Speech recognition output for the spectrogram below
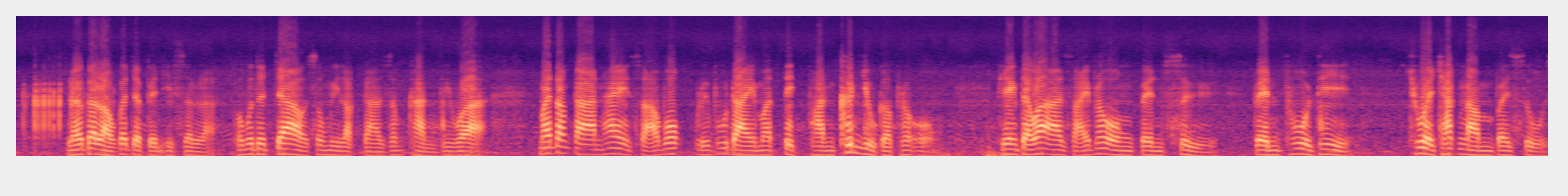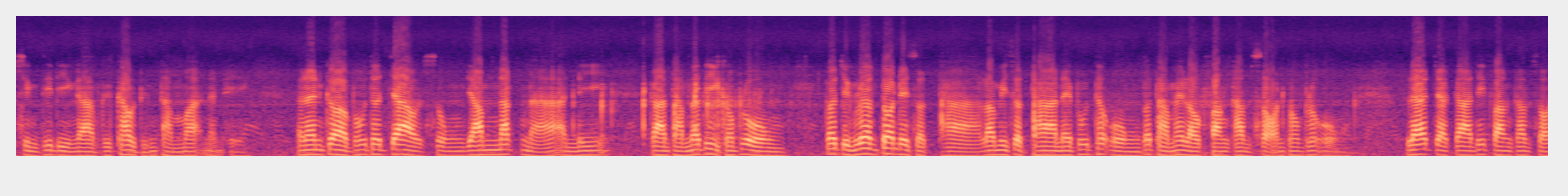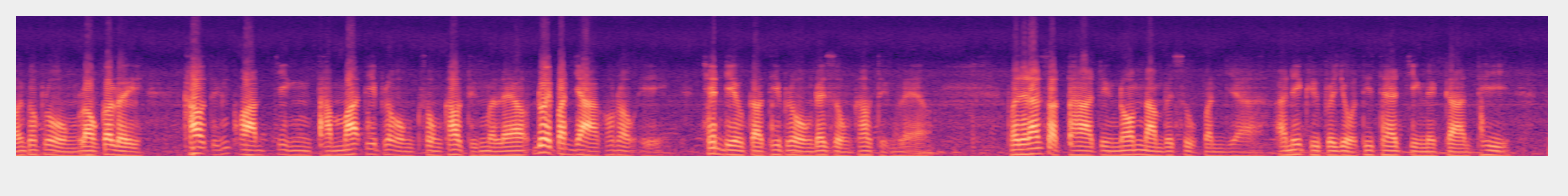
แล้วก็เราก็จะเป็นอิสระ พระพุทธเจ้าทรงมีหลักการสำคัญที่ว่าไม่ต้องการให้สาวกหรือผู้ใดมาติดพันขึ้นอยู่กับพระองค์ เพียงแต่ว่าอาศัยพระองค์เป็นสื่อเป็นผู้ที่ช่วยชักนำไปสู่สิ่งที่ดีงามคือเข้าถึงธรรมะนั่นเอง ดังนั้นก็พระพุทธเจ้าทรงย้ำนักหนาอันนี้การทำหน้าที่ของพระองค์ ก็จึงเริ่มต้นด้วยศรัทธา เรามีศรัทธาในพุทธองค์ ก็ทำให้เราฟังคำสอนของพระองค์ และจากการที่ฟังคำสอนของพระองค์ เราก็เลยเข้าถึงความจริงธรรมะที่พระองค์ทรงเข้าถึงมาแล้ว ด้วยปัญญาของเราเอง เช่นเดียวกับที่พระองค์ได้ทรงเข้าถึงแล้ว เพราะฉะนั้นศรัทธาจึงโน้มนำไปสู่ปัญญา อันนี้คือประโยชน์ที่แท้จริงในการที่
